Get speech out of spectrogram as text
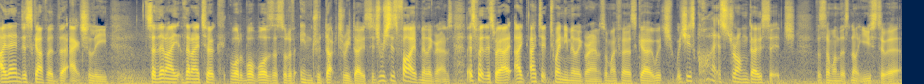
I then discovered that actually, so then I then I took what what was a sort of introductory dosage, which is five milligrams. Let's put it this way: I, I, I took twenty milligrams on my first go, which which is quite a strong dosage for someone that's not used to it.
